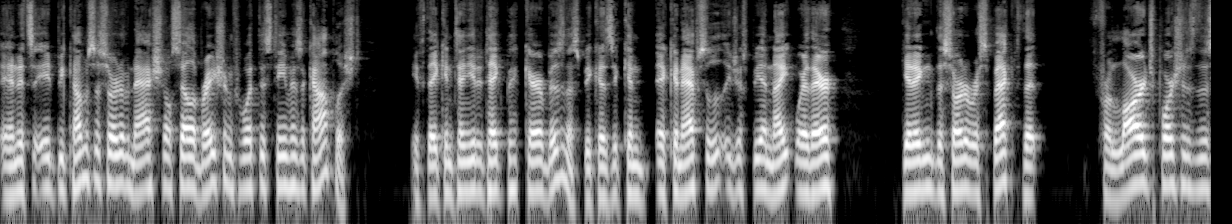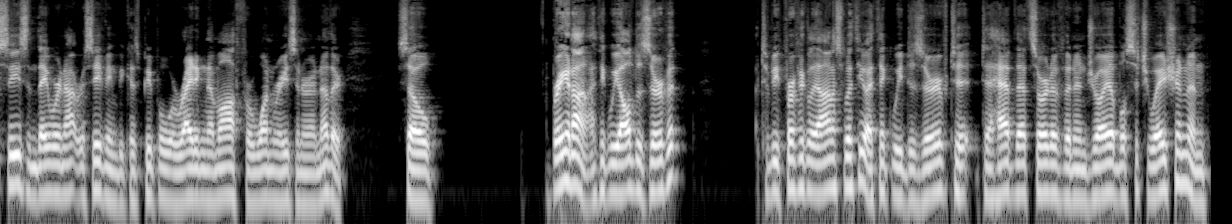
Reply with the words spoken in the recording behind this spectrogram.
and it's it becomes a sort of national celebration for what this team has accomplished if they continue to take care of business because it can it can absolutely just be a night where they're getting the sort of respect that for large portions of the season they were not receiving because people were writing them off for one reason or another. So bring it on. I think we all deserve it. To be perfectly honest with you, I think we deserve to to have that sort of an enjoyable situation and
